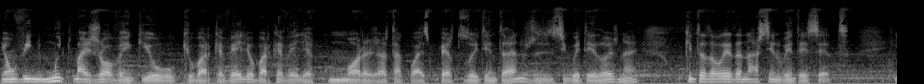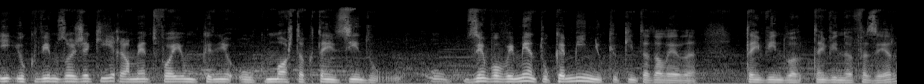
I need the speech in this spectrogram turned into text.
É um vinho muito mais jovem que o, que o Barca Velha. O Barca Velha comemora, já está quase perto dos 80 anos, 52, não é? O Quinta da Leda nasce em 97. E, e o que vimos hoje aqui realmente foi um bocadinho o que mostra que tem sido o desenvolvimento, o caminho que o Quinta da Leda tem vindo a, tem vindo a fazer,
